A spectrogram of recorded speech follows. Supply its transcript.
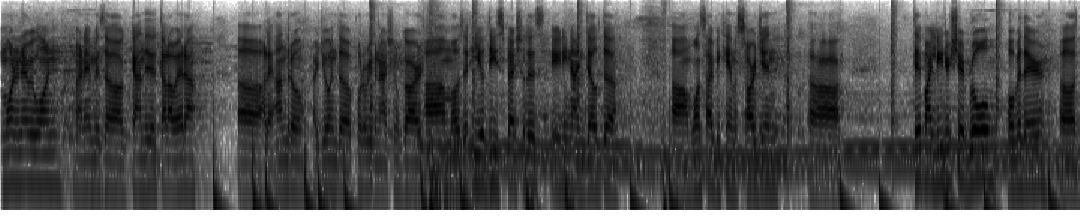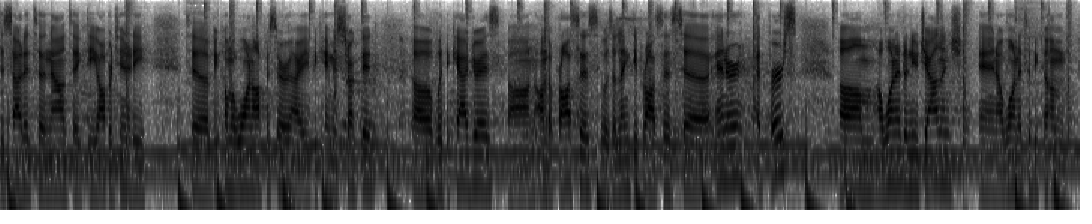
Good morning, everyone. My name is uh, Candidate Talavera uh, Alejandro. I joined the Puerto Rico National Guard. Um, I was an EOD specialist, 89 Delta. Um, once I became a sergeant, uh, did my leadership role over there, uh, decided to now take the opportunity to become a warrant officer. I became instructed uh, with the cadres on, on the process. It was a lengthy process to enter at first. Um, I wanted a new challenge and I wanted to become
